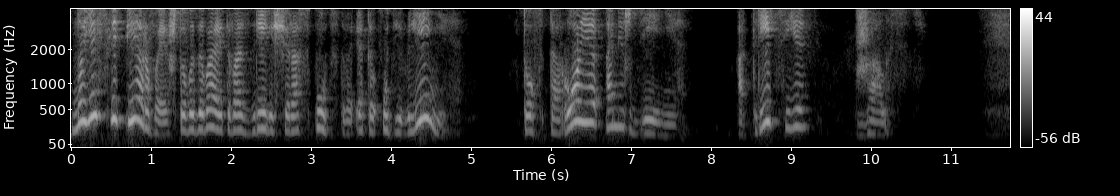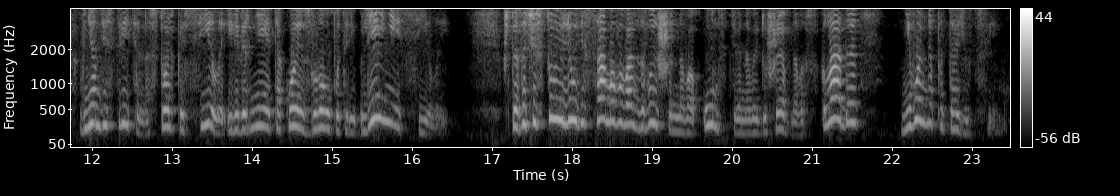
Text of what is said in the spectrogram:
Но если первое, что вызывает в вас зрелище распутства, это удивление, то второе — омерзение, а третье — жалость. В нем действительно столько силы, или вернее такое злоупотребление силой, что зачастую люди самого возвышенного умственного и душевного склада невольно поддаются ему.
